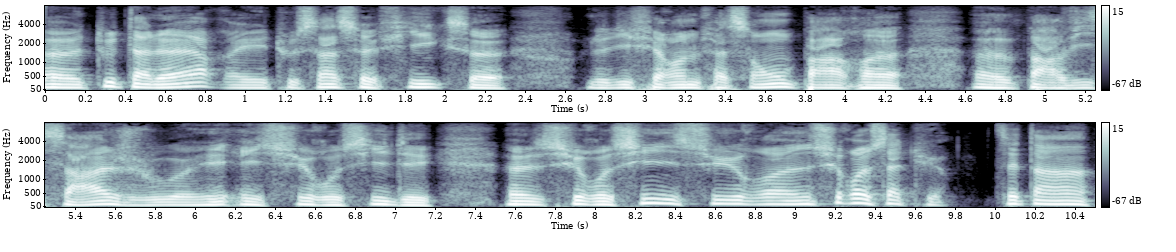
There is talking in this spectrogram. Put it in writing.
euh, tout à l'heure, et tout ça se fixe euh, de différentes façons par euh, par vissage ou, et, sur aussi des sur aussi sur sur ossature. C'est un,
